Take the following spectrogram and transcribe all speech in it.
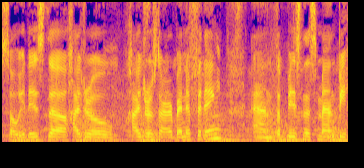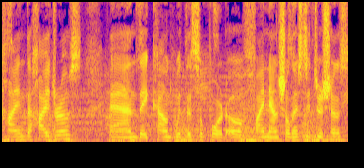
So it is the hydro hydros that are benefiting and the businessmen behind the hydros and they count with the support of financial institutions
